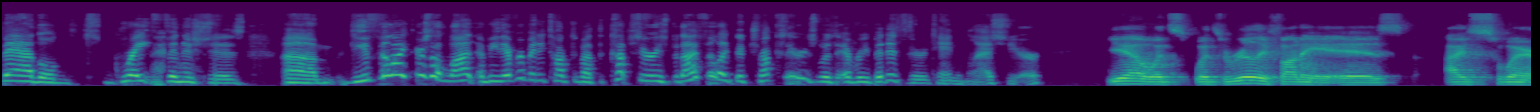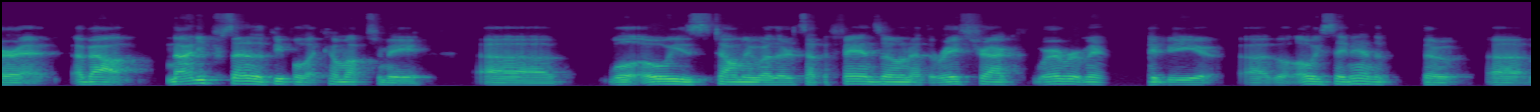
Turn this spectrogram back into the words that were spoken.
battled, great finishes. Um, do you feel like there's a lot? I mean, everybody talked about the Cup Series, but I feel like the Truck Series was every bit as entertaining last year. Yeah, what's what's really funny is I swear it about ninety percent of the people that come up to me uh, will always tell me whether it's at the fan zone, at the racetrack, wherever it may be. Uh, they'll always say, "Man, the, the uh,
